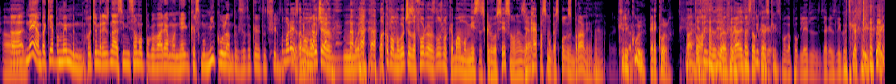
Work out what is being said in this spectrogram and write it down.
Uh, um, ne, ampak je pomemben. Hočem reči, da se mi samo pogovarjamo o njej, ker smo mi kul, cool, ampak zato, ker je tudi film. Samo res, da bomo mogoče, mo, lahko pa mogoče za for razložimo, ker imamo mesec krvosesov, ne, zakaj pa smo ga sploh zbrali. Ne, Ker je kul. Ker je kul. Ja. Cool. Mislim, da smo ga zbrali Pa zato, ker smo ga pogledali, za razliko od kakšnih drugih.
